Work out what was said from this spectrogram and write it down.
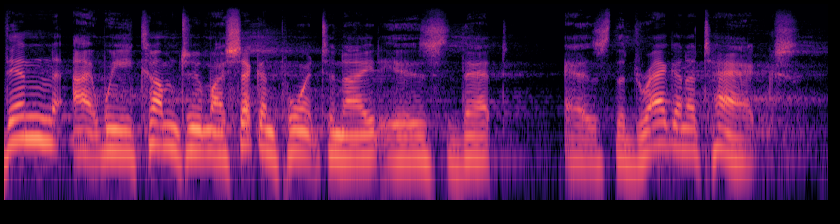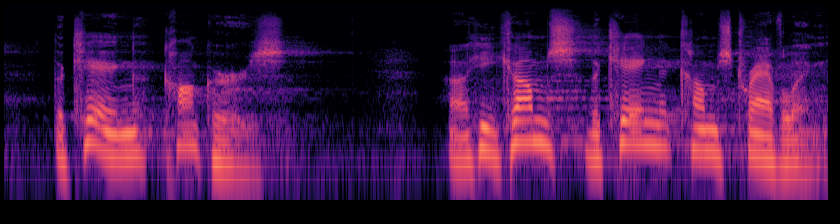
then I, we come to my second point tonight is that as the dragon attacks, the king conquers. Uh, he comes, the king comes traveling.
